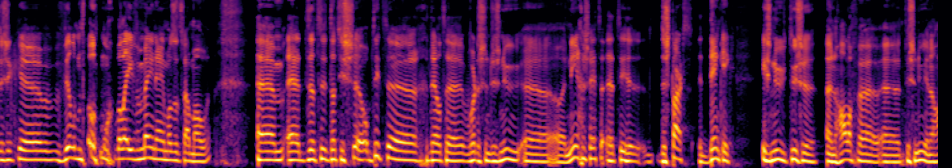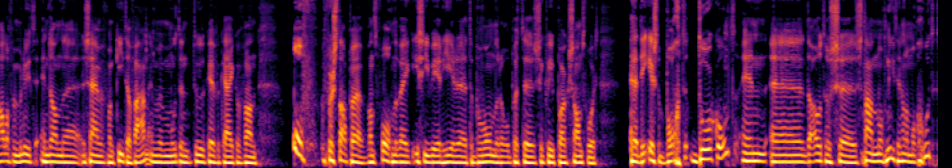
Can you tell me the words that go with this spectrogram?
dus ik wil hem nog wel even meenemen als het zou mogen. Um, uh, dat, dat is uh, op dit uh, gedeelte worden ze dus nu neergezet. Het, de start, denk ik, is nu tussen, een halve, tussen nu en een halve minuut. En dan zijn we van kiet af aan. En we moeten natuurlijk even kijken van of Verstappen, want volgende week is hij weer hier te bewonderen op het circuitpark Zandvoort. de eerste bocht doorkomt. En de auto's staan nog niet helemaal goed.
